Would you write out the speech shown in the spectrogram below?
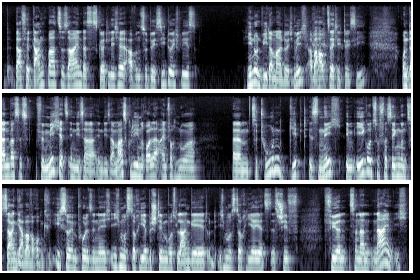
dafür dankbar zu sein, dass das Göttliche ab und zu durch sie durchfließt, hin und wieder mal durch mich, aber hauptsächlich durch sie. Und dann, was es für mich jetzt in dieser, in dieser maskulinen Rolle einfach nur ähm, zu tun gibt, ist nicht im Ego zu versinken und zu sagen, ja, aber warum kriege ich so Impulse nicht? Ich muss doch hier bestimmen, wo es lang geht und ich muss doch hier jetzt das Schiff führen, sondern nein, ich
